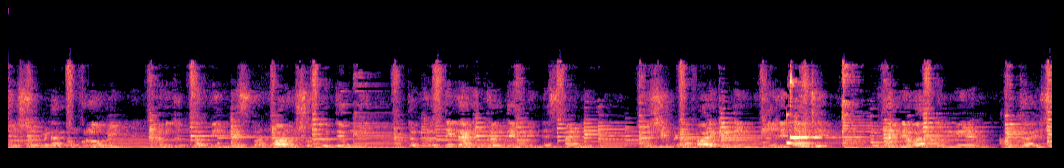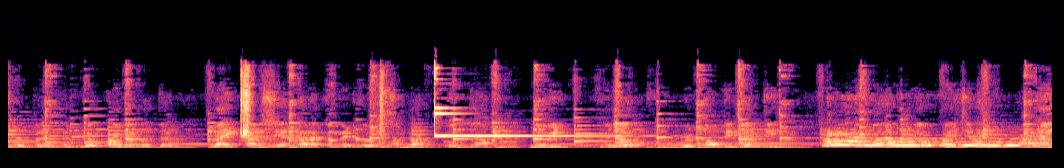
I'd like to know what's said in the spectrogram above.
सोशल मीडिया पण ग्रो होईल आणि तुमचा बिझनेस पण वाढू शकतो त्यांनी तर प्रत्येकाने प्रत्येक बिझनेसमॅननी सोशल मीडिया मार्केटिंग केली पाहिजे. धन्यवाद तुम्ही आमच्या शेवटपर्यंत व्हिडिओ पाहिल्याबद्दल. लाईक करा शेअर करा कमेंट करून सांगा कोणत्या नवीन व्हिडिओ टॉपिक वरती तुम्हाला व्हिडिओ पाहिजे आहे Thank you.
